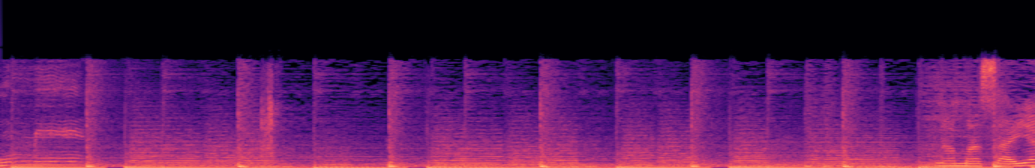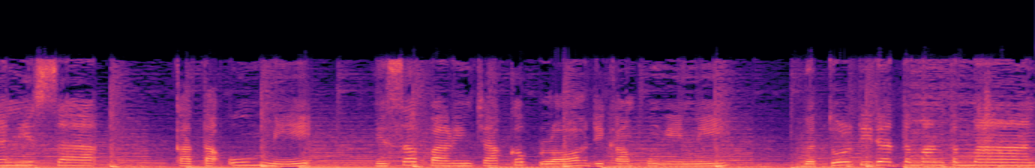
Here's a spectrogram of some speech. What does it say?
Umi. Nama saya Nisa. Kata Umi, Nisa paling cakep loh di kampung ini. Betul tidak teman-teman?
